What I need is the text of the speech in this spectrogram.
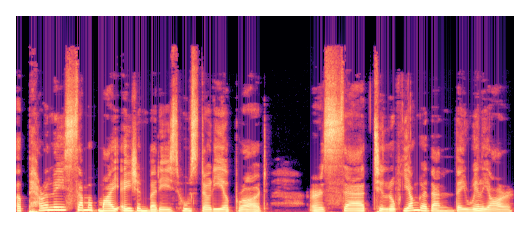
Apparently, some of my Asian buddies who study abroad are said to look younger than they really are.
